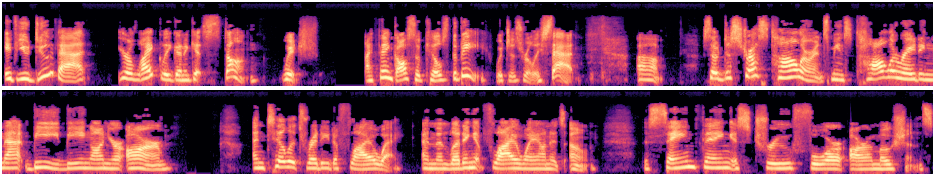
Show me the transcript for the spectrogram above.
if you do that, you're likely going to get stung, which I think also kills the bee, which is really sad. Um, so, distress tolerance means tolerating that bee being on your arm until it's ready to fly away and then letting it fly away on its own. The same thing is true for our emotions.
